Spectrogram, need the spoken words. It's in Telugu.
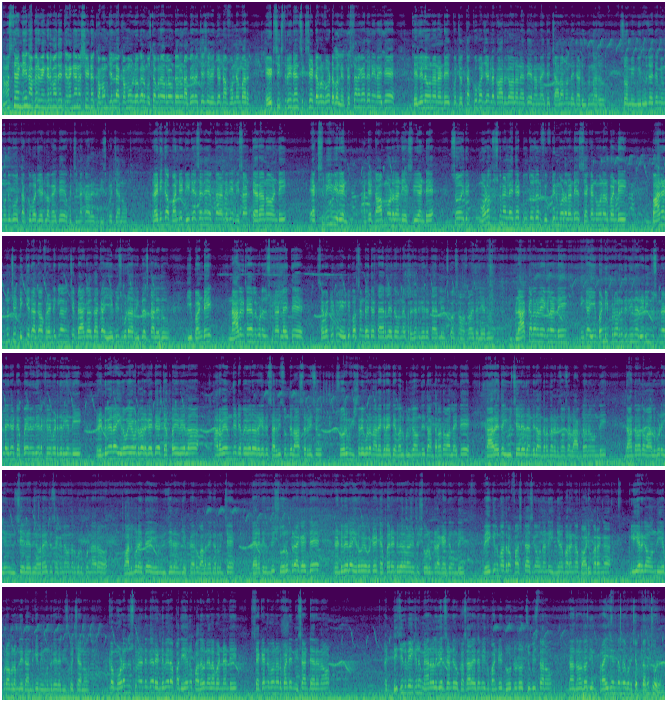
నమస్తే అండి నా పేరు వెంకటమాదే తెలంగాణ స్టేట్ ఖమ్మం జిల్లా ఖమ్మం లోకల్ ముస్తఫనగర్లో ఉంటారు నా పేరు వచ్చేసి వెంకట నా phone number eight six three nine six eight double four double ప్రస్తుతానికైతే నేనైతే ఢిల్లీలో ఉన్నానండి. కొంచెం తక్కువ బడ్జెట్లో కార్ కావాలని అయితే నన్ను అయితే చాలామంది అయితే అడుగుతున్నారు. సో మీ ఈ రోజు అయితే మీ ముందుకు తక్కువ బడ్జెట్లోకి అయితే ఒక చిన్న కార్ అయితే తీసుకొచ్చాను. రైట్ ఇంకా బండి డీటెయిల్స్ అయితే చెప్తానండి. ఇది నిసాన్ టెరానో అండి. ఎక్స్వి వేరియంట్ అంటే టాప్ మోడల్ అండి ఎక్స్వి అంటే. సో ఇది మోడల్ చూసుకున్నట్లయితే టూ థౌజండ్ ఫిఫ్టీన్ మోడల్ అండి. సెకండ్ ఓనర్ బండి. బానెట్ నుంచి డిక్కీ దాకా ఫ్రంట్ గ్లాస్ నుంచి బ్యాక్ గ్లాస్ దాకా ఏపీస్ కూడా రీప్లేస్ కాలేదు. ఈ బండి నాలుగు టైర్లు కూడా చూసుకున్నట్లయితే సెవెంటీ టు ఎయిటీ పర్సెంట్ అయితే టైర్లు అయితే ఉన్నాయి. ప్రజెంట్కి అయితే టైర్లు ఇచ్చుకోవాల్సిన అవసరం అయితే లేదు. బ్లాక్ కలర్ వెహికల్ అండి. ఇంకా ఈ బండి ఇప్పటివరకు తిరిగిన రీడింగ్ చూసుకున్నట్లయితే డెబ్బై ఎనిమిది వేల కిలోమీటర్ తిరిగింది. రెండు వేల ఇరవై ఒకటి వరకు అయితే డెబ్బై వేల అరవై ఎనిమిది డెబ్బై వేల వరకు అయితే సర్వీస్ ఉంది లాస్ట్ సర్వీస్ షోరూమ్ హిస్టరీ కూడా నా దగ్గర అయితే అవైలబుల్గా ఉంది. దాని తర్వాత వాళ్ళైతే కార్ అయితే యూజ్ చేయలేదండి. దాని తర్వాత రెండు సంవత్సరాలు లాక్డౌన్ ఉంది. దాని తర్వాత వాళ్ళు కూడా ఏం యూజ్ చేయలేదు. ఎవరైతే సెకండ్ ఓనర్ కొనుక్కున్నారో వాళ్ళు కూడా అయితే ఏం యూజ్ చేయలేదని చెప్పారు. వాళ్ళ దగ్గర నుంచే డైరెక్ట్ ఉంది. షోరూమ్ ట్రాక్ అయితే రెండు వేల ఇరవై ఒకటి డెబ్బై రెండు వేల వరకు అయితే షోరూమ్ ట్రాక్ అయితే ఉంది. వెహికల్ మాత్రం ఫస్ట్ క్లాస్గా ఉందండి. ఇంజన్ పరంగా బాడీ పరంగా క్లియర్గా ఉంది. ఏ ప్రాబ్లం లేదు. అందుకే మీ ముందుకైతే తీసుకొచ్చాను. ఇంకా మోడల్ చూసుకున్నట్టయితే రెండు వేల పదిహేను పదవ నెల బండి అండి. సెకండ్ ఓనర్ బండి Nissan Terrano diesel vehicle manual gears అండి. ఒకసారి అయితే మీకు బండి డోర్ టు డోర్ చూపిస్తాను. దాని తర్వాత దీని ప్రైస్ ఏంటో కూడా చెప్తాను. చూడండి.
